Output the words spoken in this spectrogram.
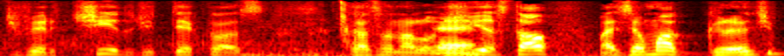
divertido, de ter aquelas, aquelas analogias e é. tal, mas é uma grande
